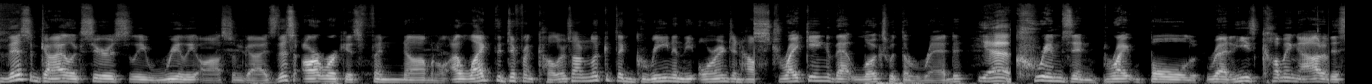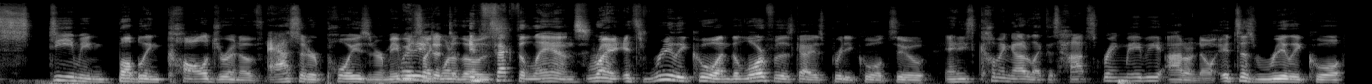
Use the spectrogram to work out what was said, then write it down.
this guy looks seriously really awesome, guys. This artwork is phenomenal. I like the different colors on. Look at the green and the orange and how striking that looks with the red. Yeah. Crimson, bright, bold red. And he's coming out of this steaming, bubbling cauldron of acid or poison, or maybe it's like one of those. Infect the lands. Right, it's really cool, and the lore for this guy is pretty cool too. And he's coming out of like this hot spring, maybe I don't know. It's just really cool.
